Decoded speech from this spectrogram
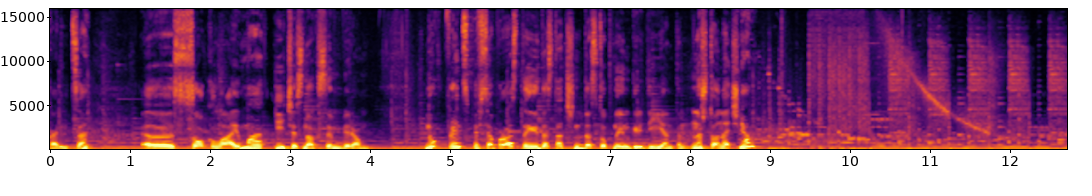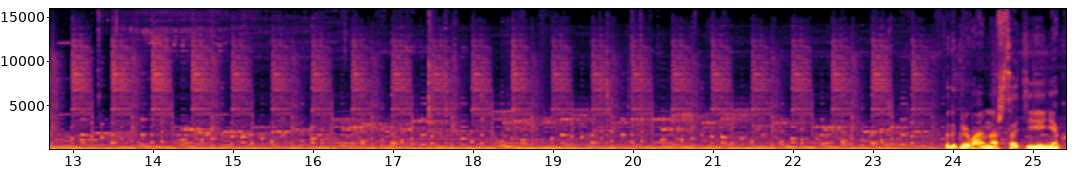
корица, э, сок лайма и чеснок с имбирем. Ну, в принципе, все просто и достаточно доступные ингредиенты. Ну что, начнем? Подогреваем наш сотейник.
